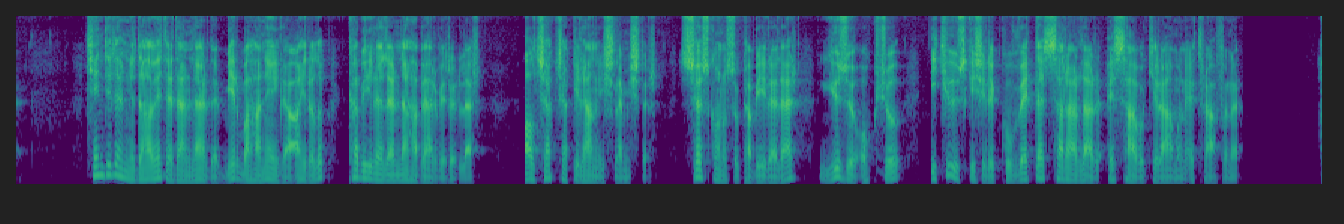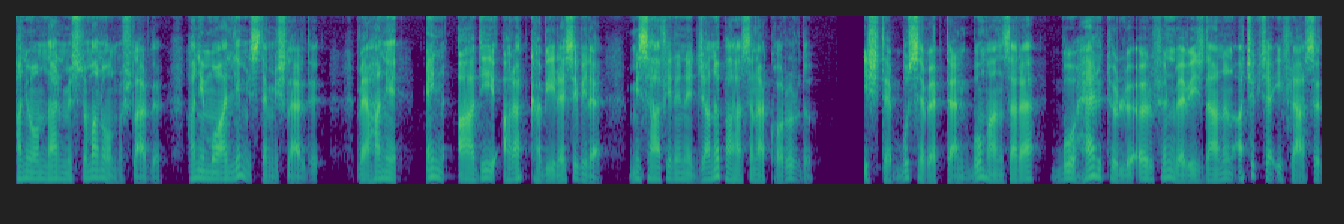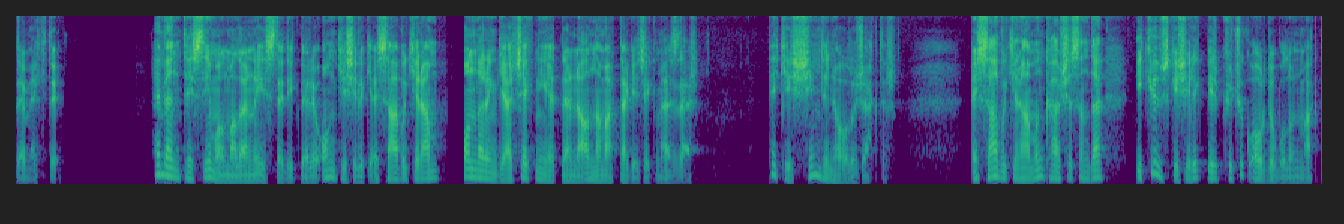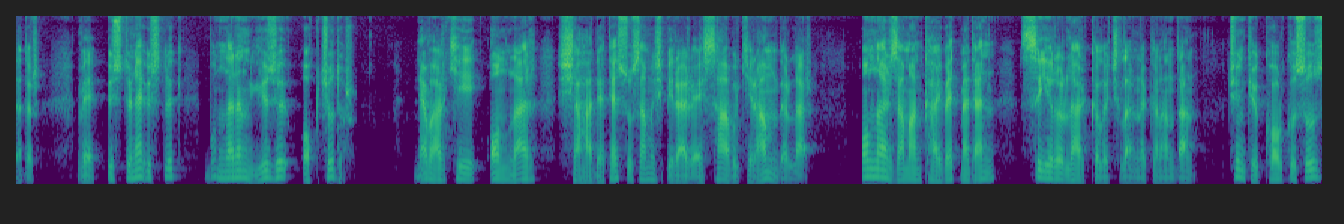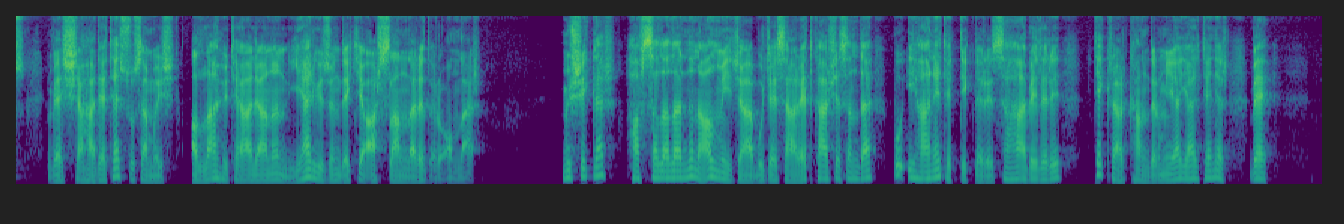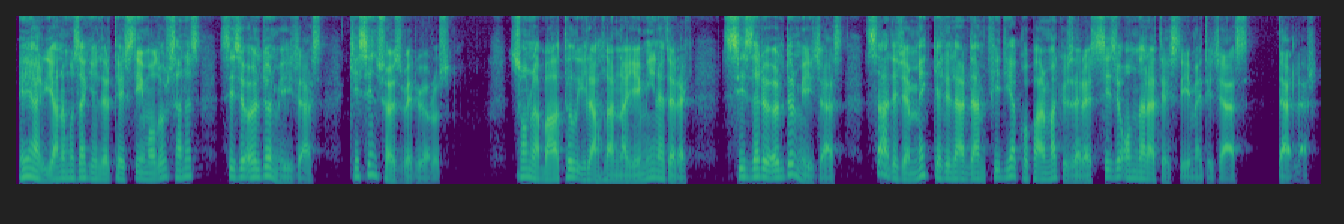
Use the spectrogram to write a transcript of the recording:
Kendilerini davet edenler de bir bahaneyle ayrılıp kabilelerine haber verirler. Alçakça plan işlemiştir. Söz konusu kabileler yüzü okçu, 200 kişilik kuvvetle sararlar eshab-ı kiramın etrafını. Hani onlar Müslüman olmuşlardı. Hani muallim istemişlerdi. Ve hani en adi Arap kabilesi bile misafirini canı pahasına korurdu. İşte bu sebepten bu manzara, bu her türlü örfün ve vicdanın açıkça iflası demekti. Hemen teslim olmalarını istedikleri on kişilik eshab-ı kiram, onların gerçek niyetlerini anlamakta gecikmezler. Peki şimdi ne olacaktır? Eshab-ı kiramın karşısında 200 kişilik bir küçük ordu bulunmaktadır ve üstüne üstlük bunların yüzü okçudur. Ne var ki onlar şahadete susamış birer eshab-ı kiramdırlar. Onlar zaman kaybetmeden sıyırırlar kılıçlarını kınından. Çünkü korkusuz ve şahadete susamış Allahü Teala'nın yeryüzündeki arslanlarıdır onlar. Müşrikler hafsalalarının almayacağı bu cesaret karşısında bu ihanet ettikleri sahabeleri tekrar kandırmaya yeltenir ve eğer yanımıza gelir teslim olursanız sizi öldürmeyeceğiz. Kesin söz veriyoruz. Sonra batıl ilahlarına yemin ederek sizleri öldürmeyeceğiz. Sadece Mekkelilerden fidye koparmak üzere sizi onlara teslim edeceğiz derler.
